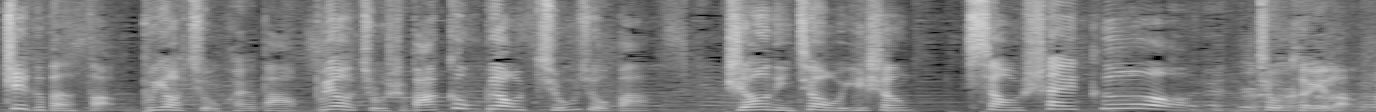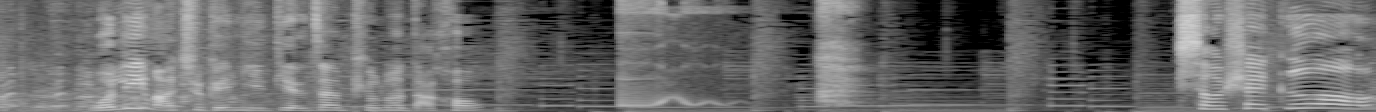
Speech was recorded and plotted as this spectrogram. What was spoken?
这个办法不要九块八，不要九十八，更不要九九八，只要你叫我一声小帅哥就可以了，我立马去给你点赞、评论、打 call。小帅哥。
